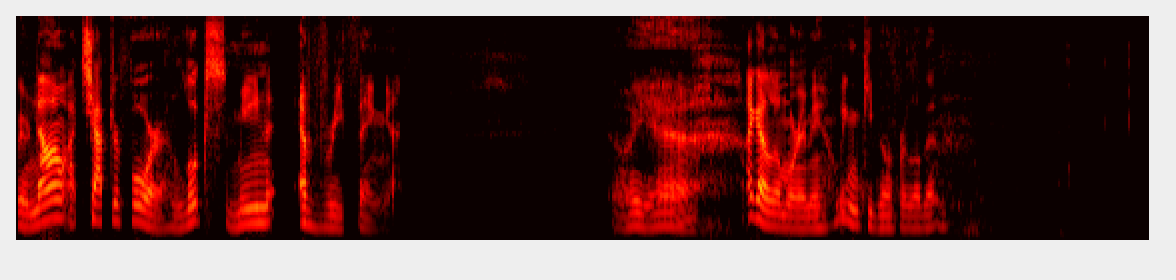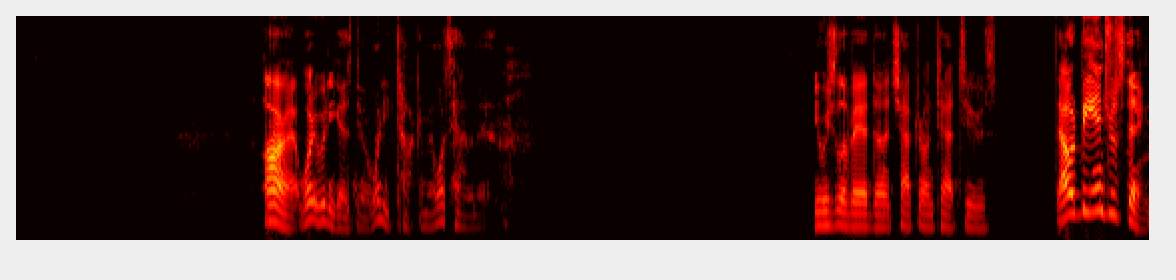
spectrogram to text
We are now at chapter 4. Looks mean everything. Oh, yeah. I got a little more in me. We can keep going for a little bit. All right. What, what are you guys doing? What are you talking about? What's happening? You wish LaVey had done a chapter on tattoos. That would be interesting.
